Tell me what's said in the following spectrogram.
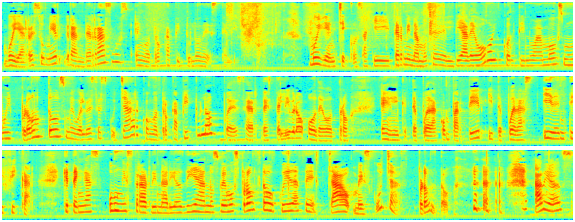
voy a resumir grandes rasgos en otro capítulo de este libro. Muy bien chicos, aquí terminamos el día de hoy, continuamos muy prontos, me vuelves a escuchar con otro capítulo, puede ser de este libro o de otro en el que te pueda compartir y te puedas identificar. Que tengas un extraordinario día, nos vemos pronto, cuídate, chao, me escuchas pronto. Adiós.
